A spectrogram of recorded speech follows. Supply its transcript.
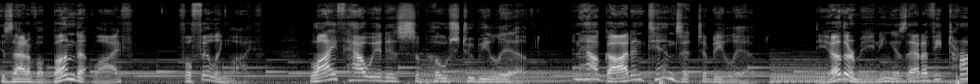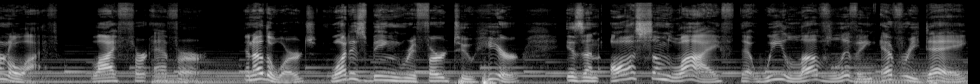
is that of abundant life, fulfilling life. Life how it is supposed to be lived and how God intends it to be lived. The other meaning is that of eternal life, life forever. In other words, what is being referred to here is an awesome life that we love living every day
